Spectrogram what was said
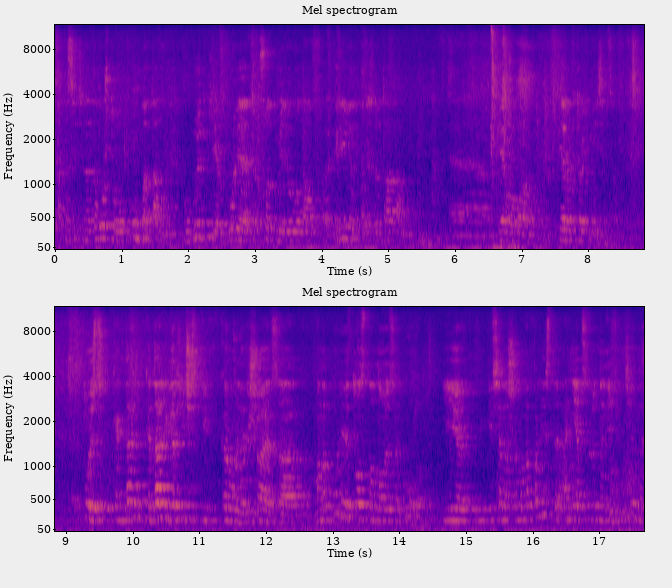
относительно того, что у Пумба там убытки в более 300 миллионов гривен по результатам э, первого, первых трех месяцев. То есть, когда, когда олигархический король решается монополией, то становится голым. И, и все наши монополисты, они абсолютно неэффективны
